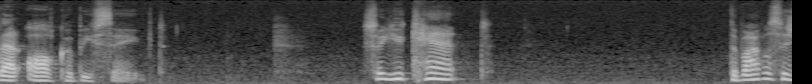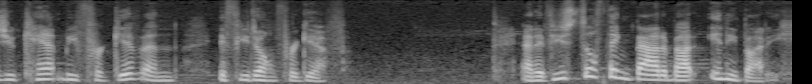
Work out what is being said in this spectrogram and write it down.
that all could be saved. So you can't, the Bible says you can't be forgiven if you don't forgive. And if you still think bad about anybody,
